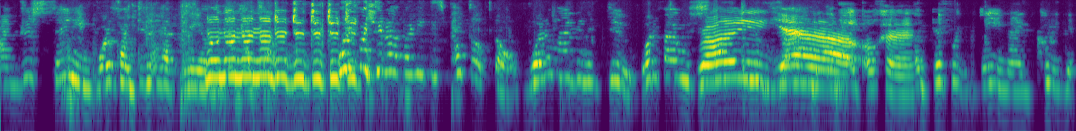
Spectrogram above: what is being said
I'm just saying, what if I didn't have any No, of no, no, no, out? do, do, do, do, What if I didn't have any of these pets out though? What am I gonna do? What if I was stuck in Right, the ground yeah, in, like, okay. a different game and I couldn't get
